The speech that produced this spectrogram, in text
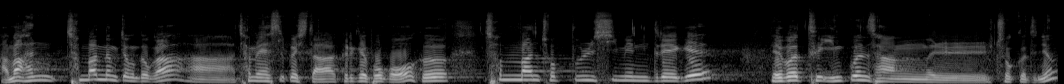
아마 한 천만 명 정도가 아, 참여했을 것이다 그렇게 보고 그 천만 촛불 시민들에게 에버트 인권상을 줬거든요.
